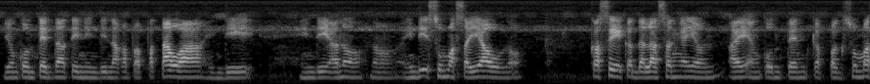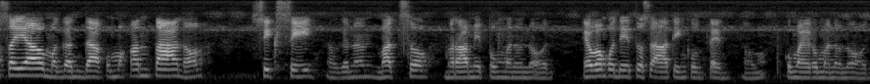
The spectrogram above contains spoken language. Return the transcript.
yung content natin hindi nakapapatawa hindi hindi ano no? Hindi sumasayaw no? Kasi kadalasan ngayon ay ang content kapag sumasayaw maganda kumakanta no? Sexy no? Ganun. Matso marami pong manonood ewan ko dito sa ating content no, kung mayroong manonood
